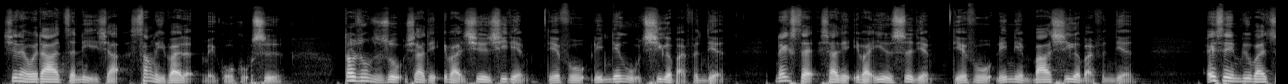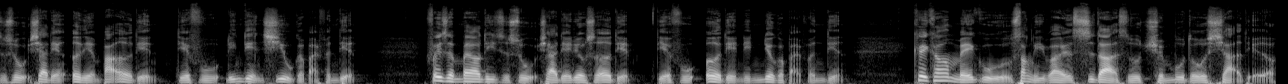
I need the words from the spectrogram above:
现在为大家整理一下上礼拜的美国股市。道琼指数下跌一百七十七点，跌幅零点五七个百分点。next 下跌一百一十四点，跌幅零点八七个百分点。S&P 五百指数下跌二点八二点，跌幅零点七五个百分点。费城半导体指数下跌六十二点。跌幅二点零六个百分点，可以看到美股上礼拜四大的时候全部都下跌了。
